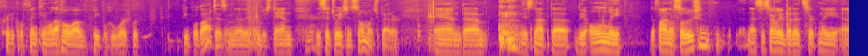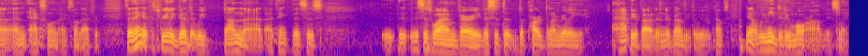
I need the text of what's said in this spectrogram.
critical thinking level of people who work with people with autism. You know, they understand the situation so much better. And um, it's not the, the only the final solution necessarily, but it's certainly uh, an excellent, excellent effort. So I think it's really good that we've done that. I think this is this is why I'm very this is the the part that I'm really happy about in New Brunswick that we've accomplished. You know, we need to do more, obviously,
